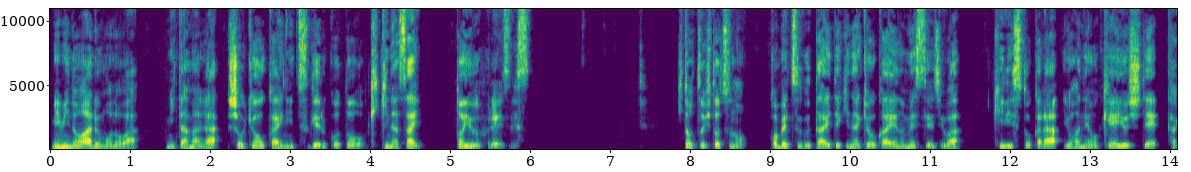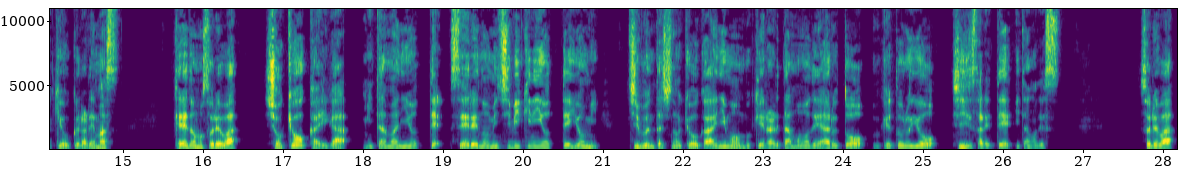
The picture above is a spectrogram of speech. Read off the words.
耳のある者は、御霊が諸教会に告げることを聞きなさいというフレーズです。一つ一つの個別具体的な教会へのメッセージは、キリストからヨハネを経由して書き送られます。けれどもそれは、諸教会が御霊によって精霊の導きによって読み、自分たちの教会にも向けられたものであると受け取るよう指示されていたのです。それは、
